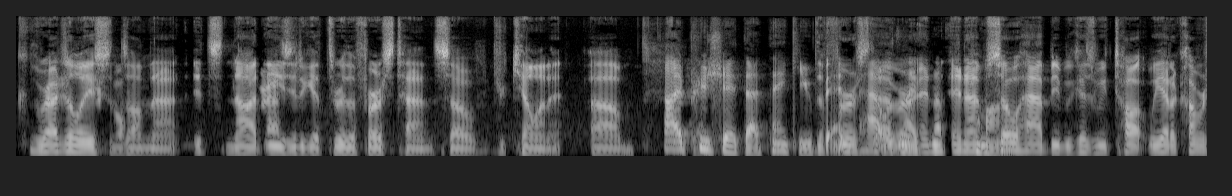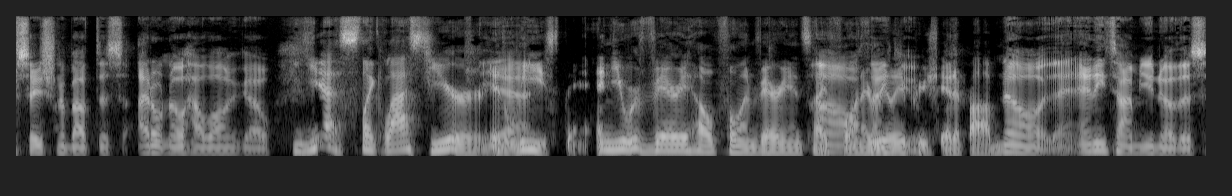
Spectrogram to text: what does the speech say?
congratulations on that. It's not easy to get through the first 10, so you're killing it. Um, I appreciate that. Thank you. the And first Pat ever. nice and and I'm on. so happy because we talked, we had a conversation about this. I don't know how long ago. Yes, like last year Yeah. at least. And you were very helpful and very insightful. Oh, and I really you. appreciate it, Bob. No, anytime you know this,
